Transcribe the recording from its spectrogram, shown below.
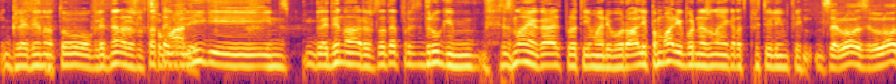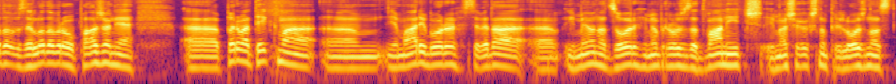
Glede na to, glede na rezultate v Spomladi. ligi in glede na rezultate proti drugim, znajo igrati proti Mariboru ali pa Maribor ne zna igrati proti Olimpiji. Zelo, zelo, do, zelo dobro opažanje. Uh, prva tekma um, je Maribor, seveda, uh, imel nadzor, imel priložnost za dva nič, imel še kakšno priložnost.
